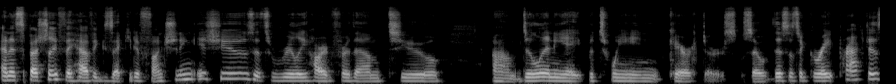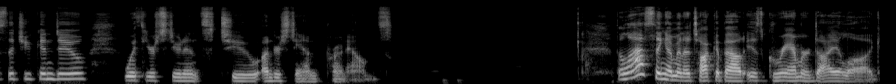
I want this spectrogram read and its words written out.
and especially if they have executive functioning issues it's really hard for them to um, delineate between characters so this is a great practice that you can do with your students to understand pronouns the last thing I'm going to talk about is grammar dialogue.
